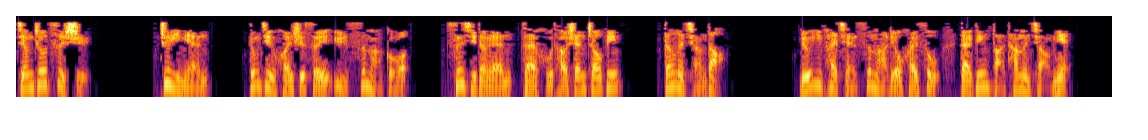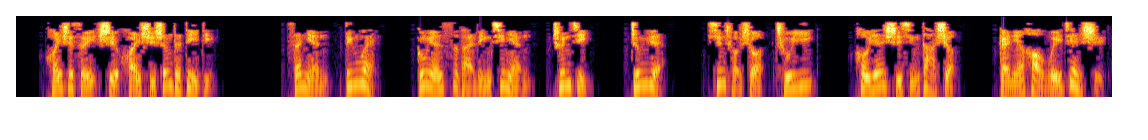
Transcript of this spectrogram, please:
江州刺史。这一年，东晋桓石绥与司马国、孙喜等人在胡桃山招兵，当了强盗。刘毅派遣司马刘怀素带兵把他们剿灭。桓石绥是桓石生的弟弟。三年丁未，公元四百零七年春季正月辛丑朔初一，后燕实行大赦，改年号为建始。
